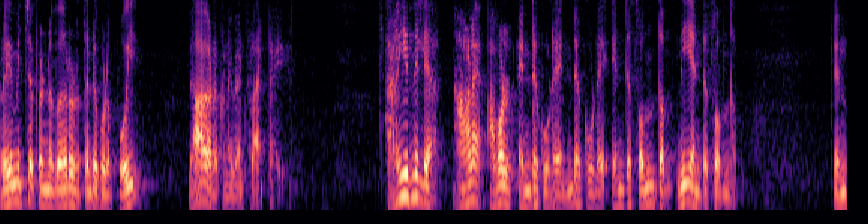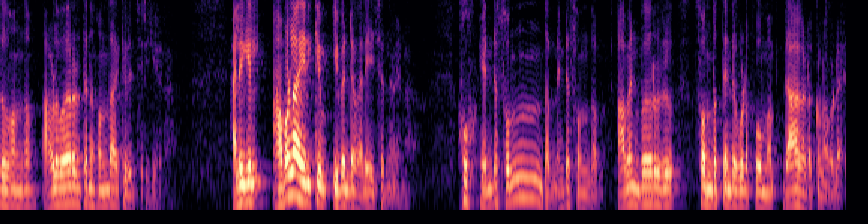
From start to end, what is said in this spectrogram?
പ്രേമിച്ച പെണ്ണ് വേറൊരുത്തന്റെ കൂടെ പോയി. ഇതാ കിടക്കണം ഇവൻ ഫ്ലാറ്റായി. അറിയുന്നില്ല. നാളെ അവൾ എന്റെ കൂടെ എന്റെ കൂടെ എന്റെ സ്വന്തം നീ എന്റെ സ്വന്തം. എന്തു സ്വന്തം? അവൾ വേറൊരുത്തനെ സ്വന്തമാക്കി വെച്ചിരിക്കുകയാണ്. അല്ലെങ്കിൽ അവളായിരിക്കും ഇവന്റെ വലയിൽ ചെന്ന് വേണം ഹോ എന്റെ സ്വന്തം എന്റെ സ്വന്തം. അവൻ വേറൊരു സ്വന്തത്തിന്റെ കൂടെ പോകുമ്പം ഇതാ കിടക്കണം അവിടെ?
